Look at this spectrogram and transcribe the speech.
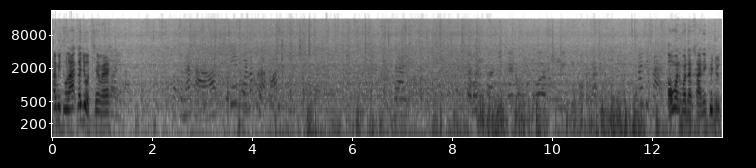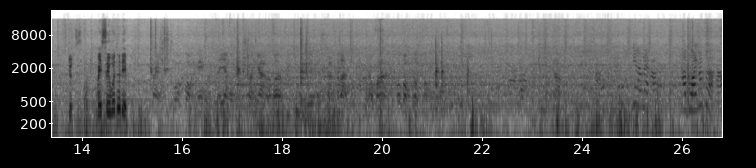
ถ้ามีธุระก็หยุดใช่ไหมใช่ค่ะขอบคุณนะคะพี่ปวยมะเขือคะได้ค่ะแต่วันอังคารหยุดแน่นอนเพราะว่าต้องวิ่งซื้อของตลาดห้าสิบบาท อ๋อวันวันอังคารนี่คือหยุดหยุดไปซื้อวัตถุดิบ ใช่พวกของแห้งแต่อย่างบางอย่างเราก็ซื้อตามตลาดแถวบ้านพวกของสดของอะไร พี่รับอะไรคะเอาบวยมะเขือคะ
